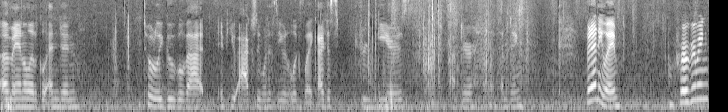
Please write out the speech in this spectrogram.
um, analytical engine. Totally Google that if you actually want to see what it looks like. I just drew gears after attempting. But anyway, programming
